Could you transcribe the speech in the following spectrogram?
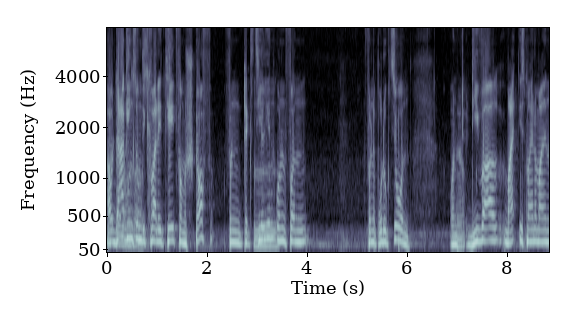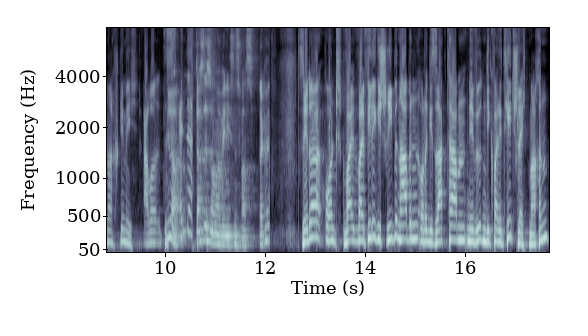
Aber er da ging es um die. Qualität vom Stoff, von Textilien und von, von der Produktion. Und die war, ist meiner Meinung nach stimmig. Aber das Ja, ändert. das ist doch mal wenigstens was. Seht ihr? Und weil, weil viele geschrieben haben oder gesagt haben, wir würden die Qualität schlecht machen.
